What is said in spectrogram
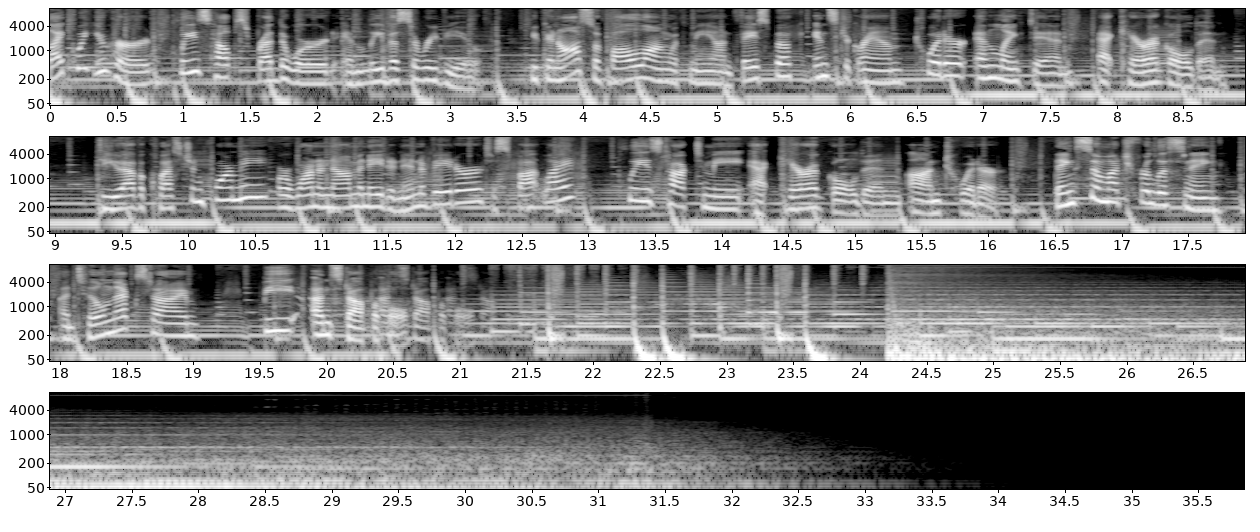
Like what you heard, please help spread the word and leave us a review. You can also follow along with me on Facebook, Instagram, Twitter, and LinkedIn at Kara Goldin. Do you have a question for me or want to nominate an innovator to spotlight? Please talk to me at Kara Goldin on Twitter. Thanks so much for listening. Until next time, be unstoppable. unstoppable.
